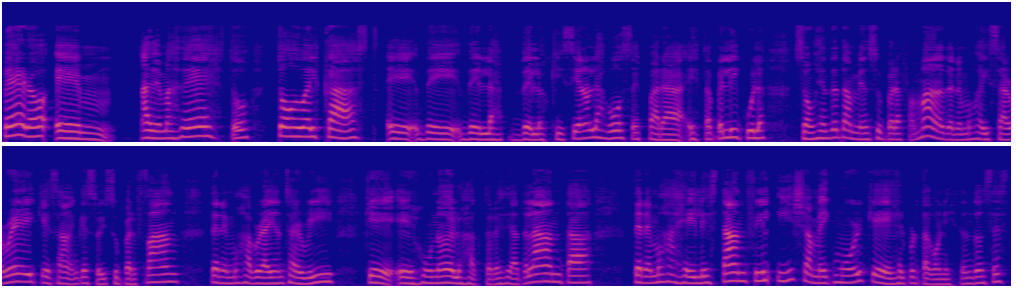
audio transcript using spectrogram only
Pero... Eh, Además de esto, todo el cast eh, de, de, de los que hicieron las voces para esta película son gente también súper afamada. Tenemos a Isa Rae, que saben que soy súper fan. Tenemos a Brian Tyree, que es uno de los actores de Atlanta tenemos a Hayley Stanfield y Shamake Moore, que es el protagonista. Entonces,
